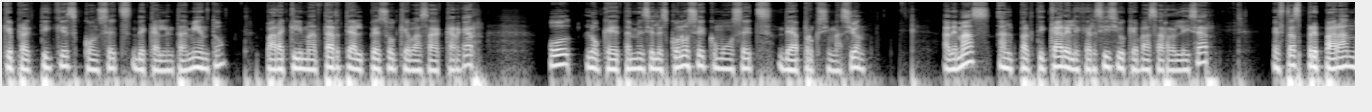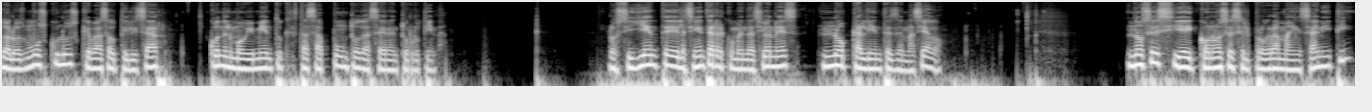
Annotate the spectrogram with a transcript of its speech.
que practiques con sets de calentamiento para aclimatarte al peso que vas a cargar, o lo que también se les conoce como sets de aproximación. Además, al practicar el ejercicio que vas a realizar, estás preparando a los músculos que vas a utilizar con el movimiento que estás a punto de hacer en tu rutina. Lo siguiente, la siguiente recomendación es no calientes demasiado. No sé si conoces el programa Insanity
